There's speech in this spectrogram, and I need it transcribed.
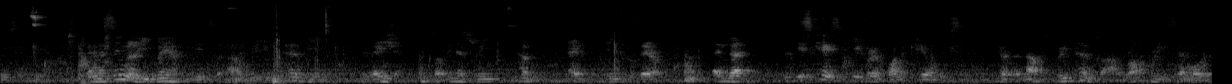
mixing here. And similarly, we have this uh, utility relation. So these are three terms. And uh, this case different from the mixing because now three terms are roughly order.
